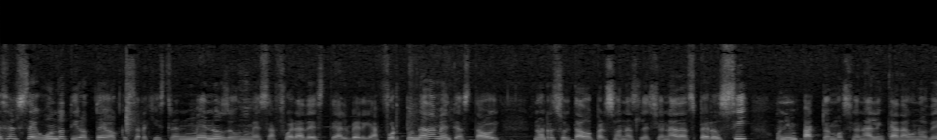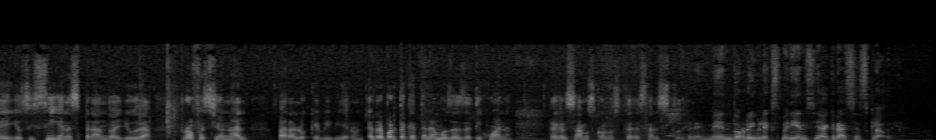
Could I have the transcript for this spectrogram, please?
Es el segundo tiroteo que se registra en menos de un mes afuera de este albergue. Afortunadamente hasta hoy no han resultado personas lesionadas, pero sí un impacto emocional en cada uno de ellos y siguen esperando ayuda profesional para lo que vivieron. El reporte que tenemos desde Tijuana. Regresamos con ustedes al estudio. Tremendo, horrible experiencia. Gracias, Claudia.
